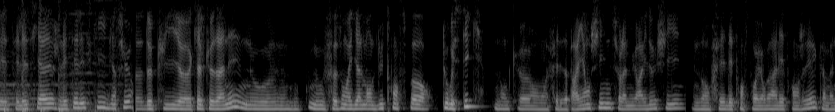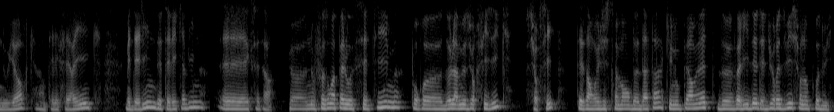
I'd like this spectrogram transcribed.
les télésièges, les téléskis bien sûr. Euh, Depuis euh, quelques années, nous, faisons également du transport touristique. Donc euh, on a fait des appareils en Chine, sur la muraille de Chine. Nous avons fait des transports urbains à l'étranger, comme à New York, un téléphérique, mais des lignes, des télécabines, et etc. Euh, Nous faisons appel au CETIM pour euh, de la mesure physique sur site, des enregistrements de data qui nous permettent de valider des durées de vie sur nos produits.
